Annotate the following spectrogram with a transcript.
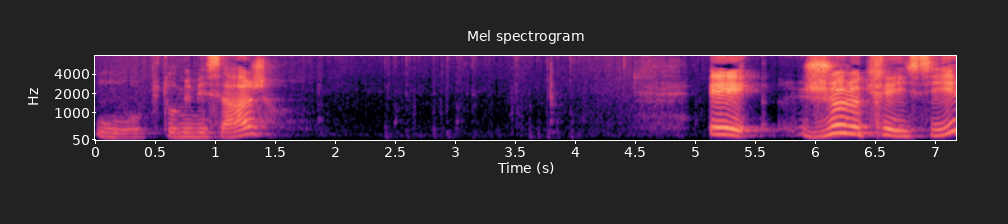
ou plutôt mes messages. Et je le crée ici.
